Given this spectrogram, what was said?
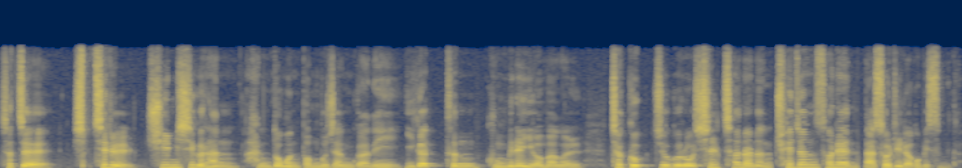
첫째 17일 취임식을 한 한동훈 법무장관이 이 같은 국민의 여망을 적극적으로 실천하는 최전선에 나서리라고 믿습니다.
